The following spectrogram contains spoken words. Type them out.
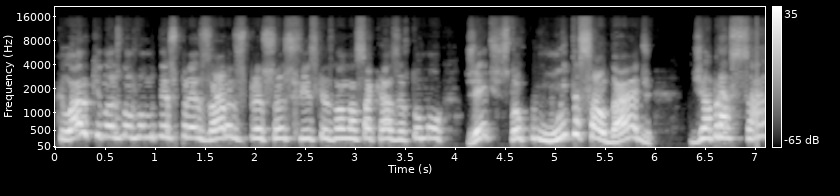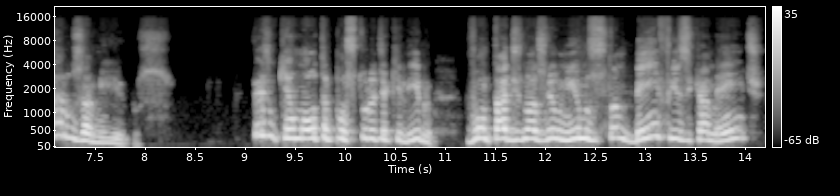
Claro que nós não vamos desprezar as expressões físicas na nossa casa. Eu estou, gente, estou com muita saudade de abraçar os amigos. Vejam que é uma outra postura de equilíbrio. Vontade de nós reunirmos também fisicamente.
